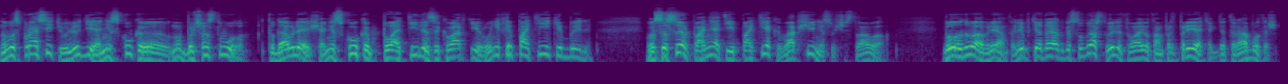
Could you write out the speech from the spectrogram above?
Ну, вы спросите у людей, они сколько, ну, большинство подавляющее, они сколько платили за квартиру? У них ипотеки были. В СССР понятие ипотека вообще не существовало. Было два варианта. Либо тебе дают государство, или твое там предприятие, где ты работаешь.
